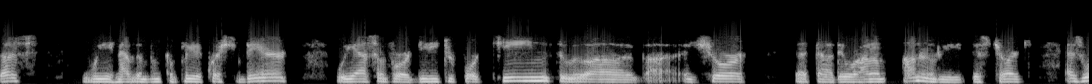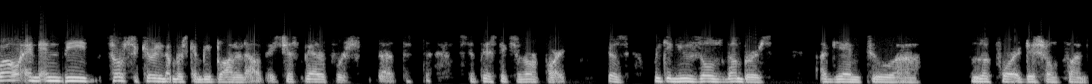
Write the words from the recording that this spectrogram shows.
us. We have them complete a questionnaire. We ask them for a DD 214 to uh, uh, ensure that uh, they were honorably discharged as well. And, and the social security numbers can be blotted out. It's just matter for uh, statistics on our part because we can use those numbers again to look for additional funds.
